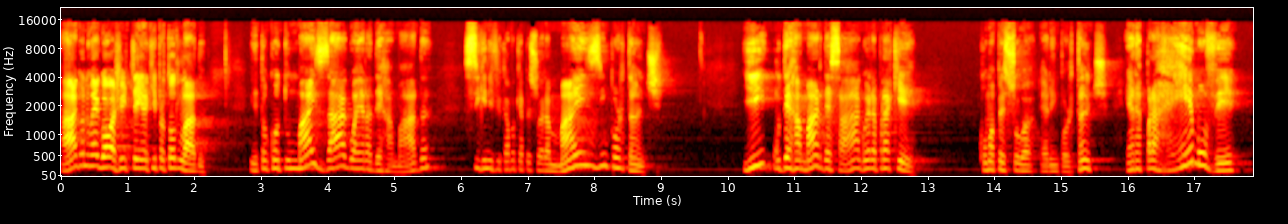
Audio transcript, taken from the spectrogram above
A água não é igual a gente tem aqui para todo lado. Então, quanto mais água era derramada, significava que a pessoa era mais importante. E o derramar dessa água era para quê? Como a pessoa era importante, era para remover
